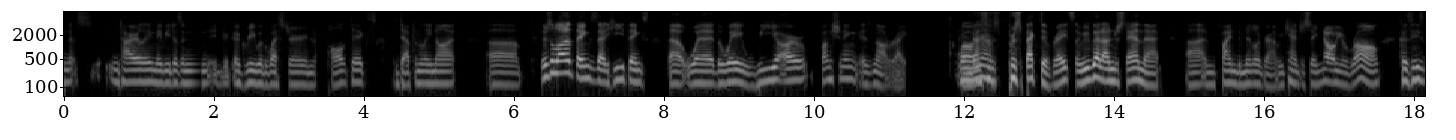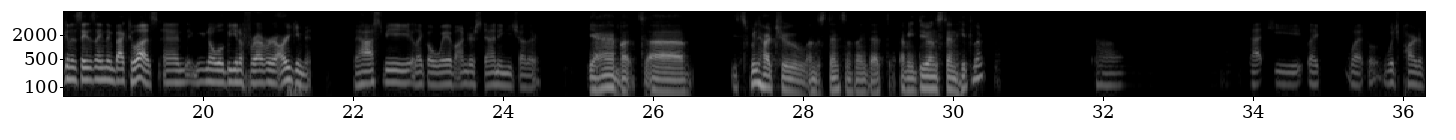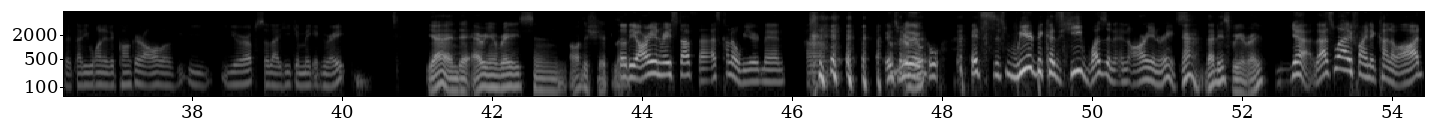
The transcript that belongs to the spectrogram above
entirely. Maybe he doesn't agree with Western politics. Definitely not. Uh, there's a lot of things that he thinks that where the way we are functioning is not right. And Well, that's yeah. his perspective, right? So we've got to understand that uh, and find the middle ground. We can't just say no, you're wrong, because he's gonna say the same thing back to us, and you know we'll be in a forever argument. There has to be like a way of understanding each other. Yeah, but uh, it's really hard to understand something like that. I mean, do you understand Hitler? Uh, that he like what which part of it that he wanted to conquer all of Europe so that he can make it great. Yeah, and the Aryan race and all the shit. So the Aryan race stuff that's kind of weird, man. Um, it's really it's it's weird because he wasn't an Aryan race. yeah, that is weird, right? yeah that's why i find it kind of odd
